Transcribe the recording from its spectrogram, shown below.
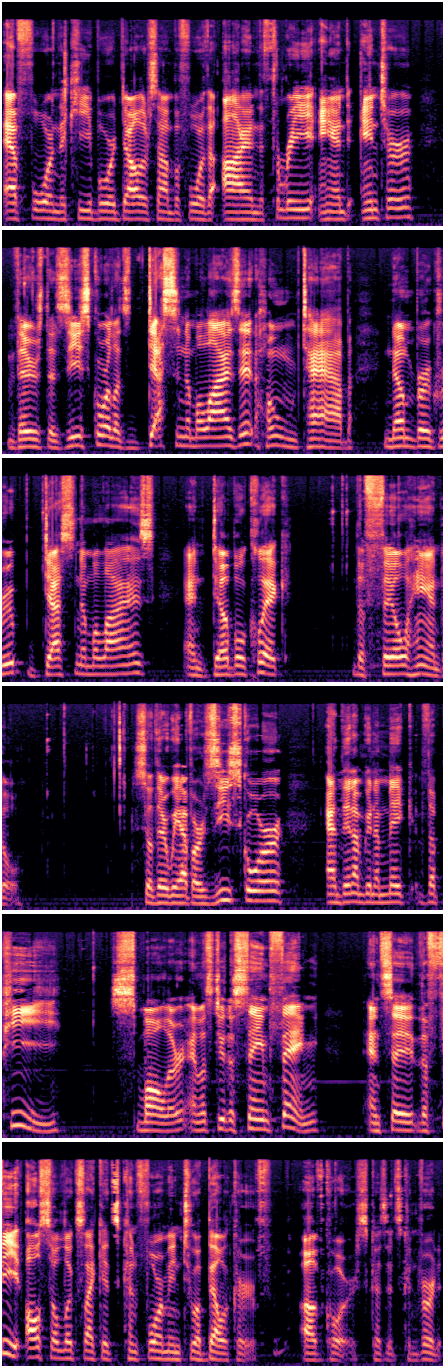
F4 in the keyboard, dollar sign before the I and the 3, and enter. There's the z-score. Let's decimalize it. Home tab, number group, decimalize, and double click the fill handle. So there we have our z-score, and then I'm going to make the p smaller, and let's do the same thing and say the feet also looks like it's conforming to a bell curve, of course, because it's converted.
